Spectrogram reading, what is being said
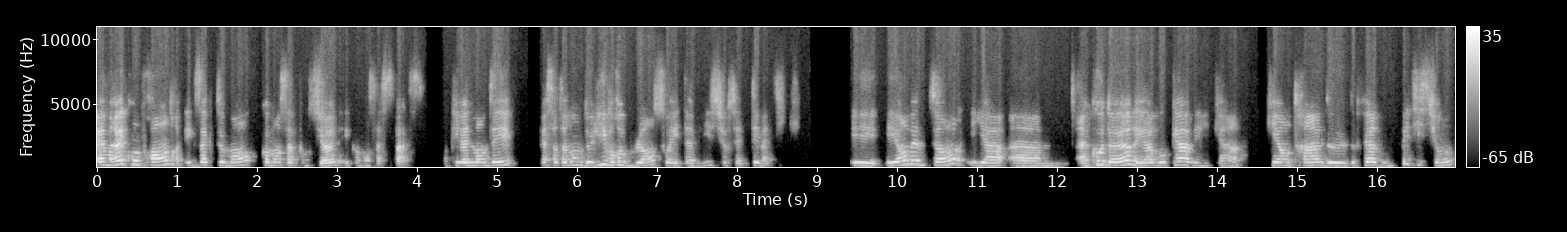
aimerait comprendre exactement comment ça fonctionne et comment ça se passe. Donc, il a demandé qu'un certain nombre de livres blancs soient établis sur cette thématique. Et, en même temps, il y a un, codeur et avocat américain qui est en train de, faire une pétition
